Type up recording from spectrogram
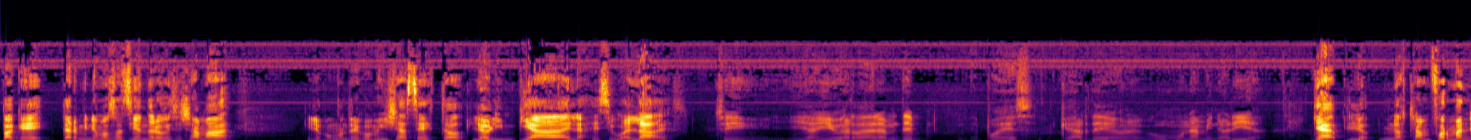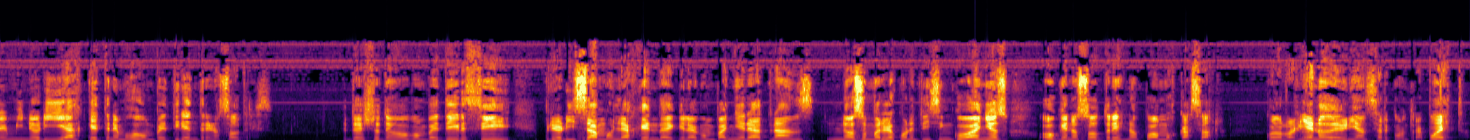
para que terminemos haciendo lo que se llama, y lo pongo entre comillas esto, la olimpiada de las desigualdades. Sí, y ahí verdaderamente puedes quedarte como una minoría. Ya, lo- nos transforman en minorías que tenemos que competir entre nosotros. Entonces yo tengo que competir si priorizamos la agenda de que la compañera trans no se muere a los 45 años o que nosotros nos podamos casar. Cuando en realidad no deberían ser contrapuestos.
